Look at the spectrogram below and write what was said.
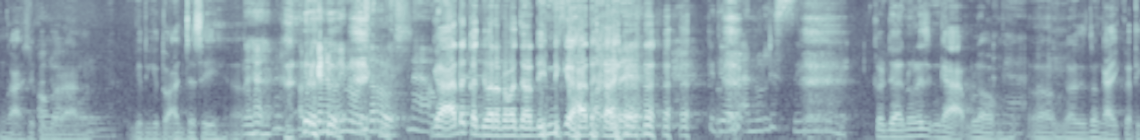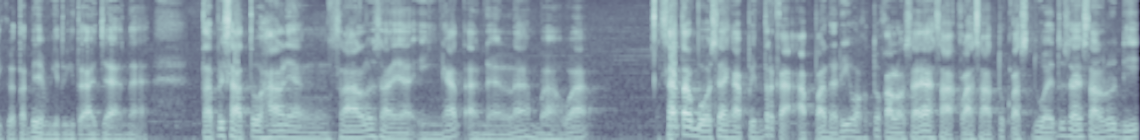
Enggak sih Oh, kejuaraan oh, gitu-gitu aja sih. Tapi kan yang penting nulis terus. Nah, Gak ada kejuaraan majalah dinding gak ada Oh, kayak ya? kejuaraan nulis sih. ini. kerjaan nulis nggak belum Enggak, belum itu nggak ikut-ikut tapi ya begitu-gitu aja nah tapi satu hal yang selalu saya ingat adalah bahwa saya tahu bahwa saya nggak pinter kak apa dari waktu kalau saya saat kelas 1 kelas 2 itu saya selalu di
